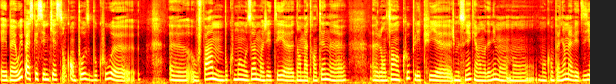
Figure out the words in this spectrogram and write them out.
et ben oui, parce que c'est une question qu'on pose beaucoup aux femmes, beaucoup moins aux hommes. Moi, euh, dans ma trentaine longtemps en couple, et puis je me souviens qu'à un moment donné, mon, mon compagnon m'avait dit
